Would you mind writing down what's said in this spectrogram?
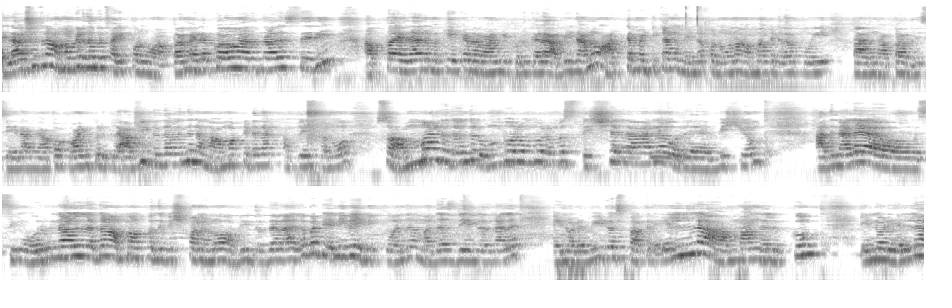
எல்லா விஷயத்துலையும் அம்மா கிட்ட தான் போய் ஃபைட் பண்ணுவோம். அப்பா மேலே கோவம் இருந்தாலும் சரி அப்பா ஏதாவது நம்ம கேட்கறத வாங்கி கொடுக்கல அப்படின்னாலும் ஆட்டோமேட்டிக்காக நம்ம என்ன பண்ணுவோம்னா அம்மா கிட்ட தான் போய் பாருங்க அப்பா அப்படி செய்கிறாங்க அப்பா வாங்கி கொடுக்கல அப்படின்றத வந்து நம்ம அம்மா கிட்ட தான் கம்ப்ளைண்ட் பண்ணுவோம். ஸோ அம்மான்றது வந்து ரொம்ப ரொம்ப ரொம்ப ஸ்பெஷலான ஒரு விஷயம். அதனால ஒரு நாளில் தான் அம்மாவுக்கு வந்து விஷ் பண்ணணும் அப்படின்றதுனால பட் எனிவே இன்னைக்கு வந்து மதர்ஸ் டேன்றதுனால என்னோட வீடியோஸ் பார்க்குற எல்லா அம்மாங்களுக்கும் என்னோட எல்லா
